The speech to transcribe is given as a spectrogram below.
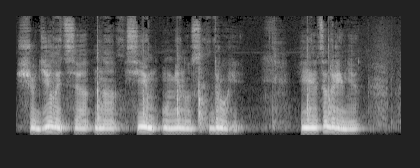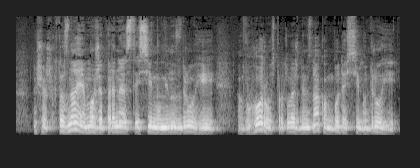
що ділиться на 7 у мінус другій. І це дорівнює. Ну що ж, хто знає, може перенести 7 у мінус другий вгору з протилежним знаком буде 7 у другій.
